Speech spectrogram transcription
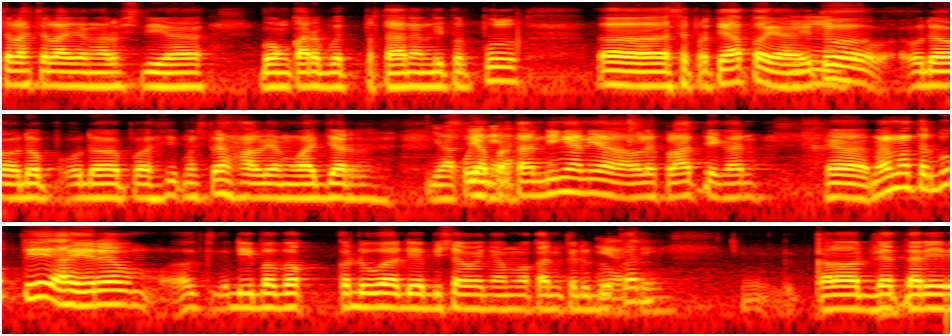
celah-celah yang harus dia bongkar buat pertahanan Liverpool eh seperti apa ya. Itu udah udah udah pasti maksudnya hal yang wajar Dilakuin setiap ya? pertandingan ya oleh pelatih kan. Ya memang terbukti akhirnya eh, di babak kedua dia bisa menyamakan kedudukan kalau dilihat dari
